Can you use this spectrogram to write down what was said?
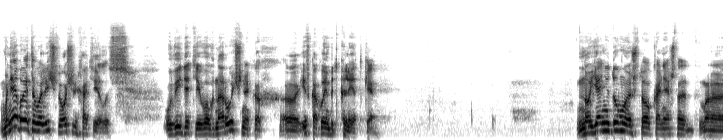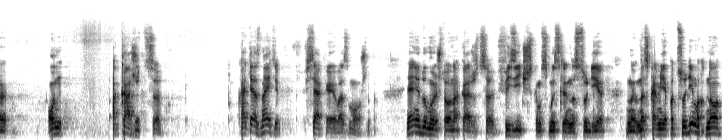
Мне бы этого лично очень хотелось. Увидеть его в наручниках э, и в какой-нибудь клетке. Но я не думаю, что, конечно, э, он окажется. Хотя, знаете, всякое возможно. Я не думаю, что он окажется в физическом смысле на суде, на, скамье подсудимых, но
